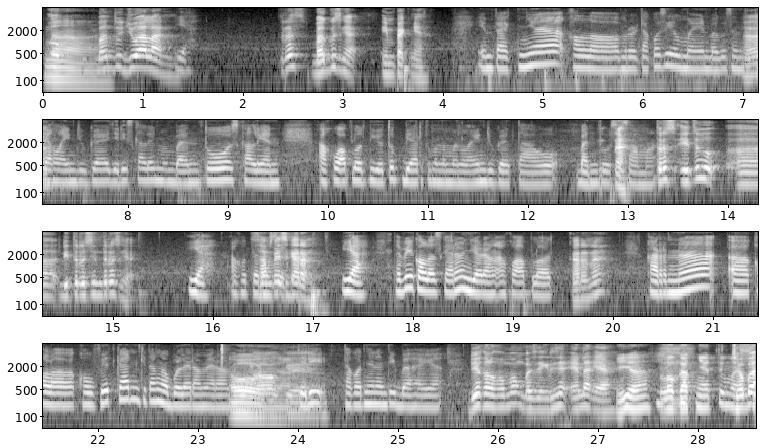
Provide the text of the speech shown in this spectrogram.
Oh, Nah. bantu jualan. Iya. Terus bagus nggak impactnya? Impactnya kalau menurut aku sih lumayan bagus untuk Hah? yang lain juga. Jadi sekalian membantu, sekalian aku upload di YouTube biar teman-teman lain juga tahu bantu sesama. Terus itu eh, diterusin terus nggak? Iya, aku terus. Sampai sekarang? Iya, tapi kalau sekarang jarang aku upload Karena? Karena eh, kalau COVID kan kita nggak boleh rame-rame. Oh, ya. Oke. Jadi takutnya nanti bahaya. Dia kalau ngomong bahasa Inggrisnya enak ya. Iya, logatnya itu masih Coba,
